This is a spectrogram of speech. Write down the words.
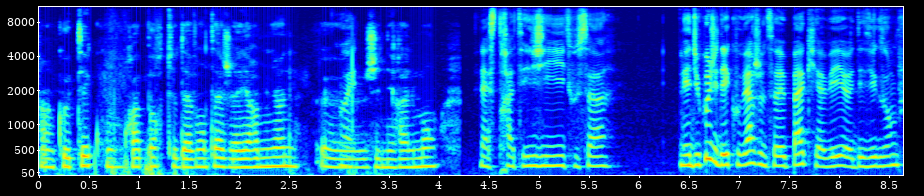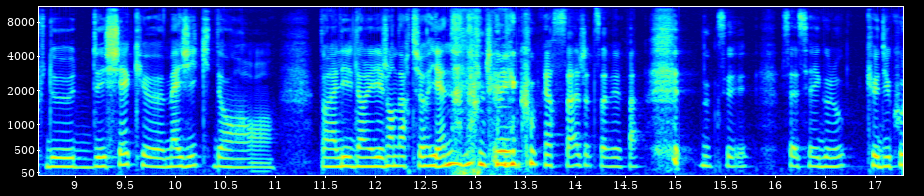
un côté qu'on rapporte davantage à Hermione euh, généralement. La stratégie, tout ça. Mais du coup, j'ai découvert, je ne savais pas qu'il y avait euh, des exemples d'échecs euh, magiques dans dans, la, dans les légendes arthuriennes. Donc j'ai découvert ça, je ne savais pas. Donc c'est assez rigolo. Que du coup,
